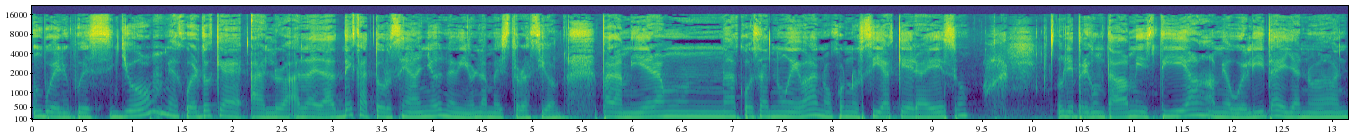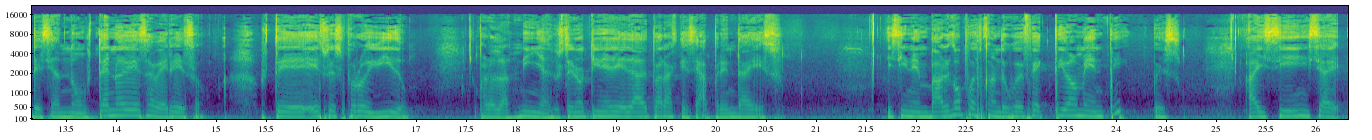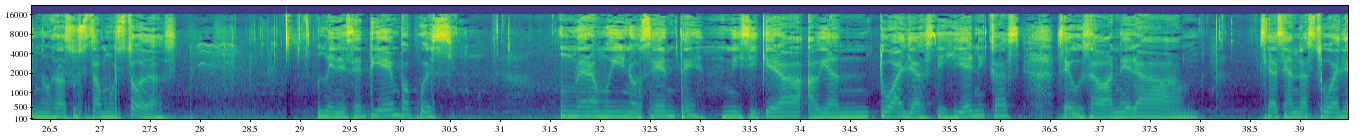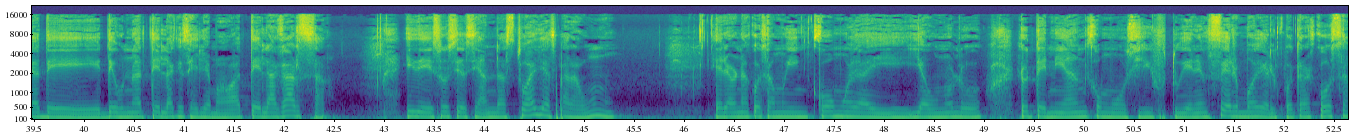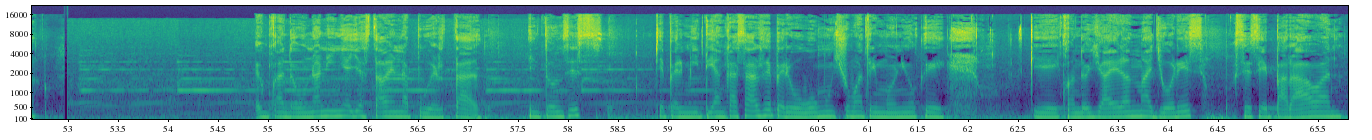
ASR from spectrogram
Bueno, pues yo me acuerdo que a, la edad de 14 años me vino la menstruación. Para mí era una cosa nueva, no conocía qué era eso. Le preguntaba a mis tías, a mi abuelita, ellas no decían, no, usted no debe saber eso. Usted, eso es prohibido para las niñas. Usted no tiene edad para que se aprenda eso. Y sin embargo, pues cuando fue efectivamente, pues ahí sí nos asustamos todas. Y en ese tiempo, pues uno era muy inocente, ni siquiera habían toallas higiénicas, se usaban, era, se hacían las toallas de, de una tela que se llamaba tela garza, y de eso se hacían las toallas para uno era una cosa muy incómoda y, a uno lo, lo, tenían como si estuviera enfermo de alguna otra cosa. Cuando una niña ya estaba en la pubertad, entonces se permitían casarse, pero hubo mucho matrimonio que, cuando ya eran mayores se separaban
